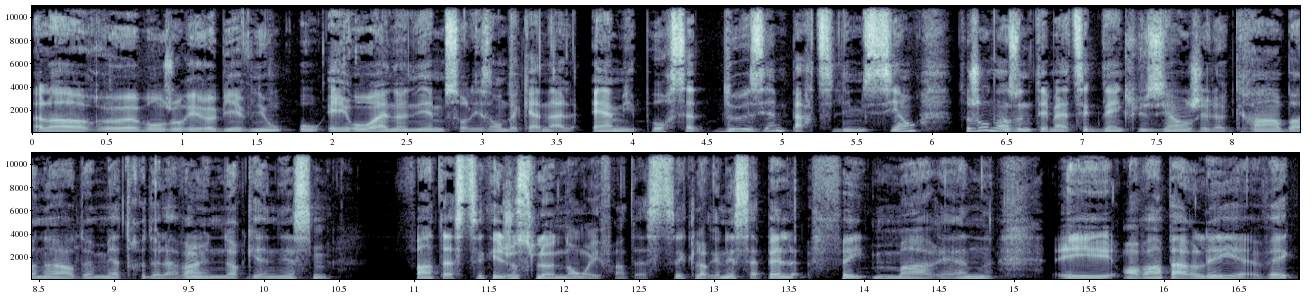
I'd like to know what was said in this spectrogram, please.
Alors, euh, bonjour et re-bienvenue au Héros Anonyme sur les ondes de Canal M. Et pour cette deuxième partie de l'émission, toujours dans une thématique d'inclusion, j'ai le grand bonheur de mettre de l'avant un organisme fantastique, et juste le nom est fantastique. L'organisme s'appelle Fée Marraine, et on va en parler avec,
